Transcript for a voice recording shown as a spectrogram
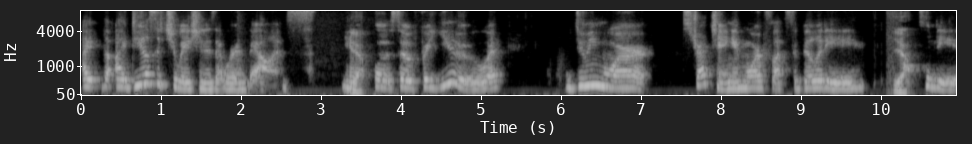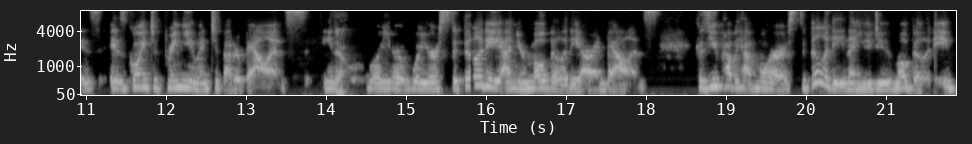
I the ideal situation is that we're in balance. You know? Yeah. So so for you, doing more stretching and more flexibility yeah. activities is going to bring you into better balance you know yeah. where your where your stability and your mobility are in balance because you probably have more stability than you do mobility.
